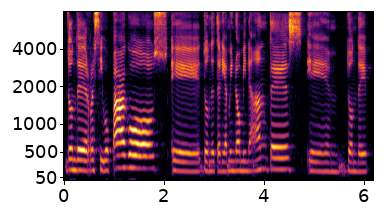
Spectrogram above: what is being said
donde recibo pagos, eh, donde tenía mi nómina antes, eh, donde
